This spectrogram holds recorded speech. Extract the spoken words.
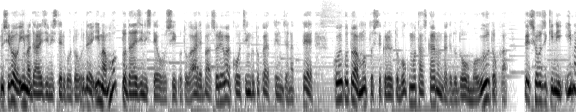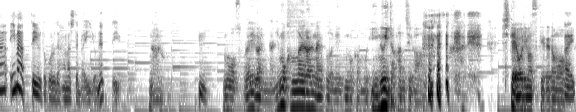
むしろ今大事にしてることで今もっと大事にしてほしいことがあればそれはコーチングとかやってるんじゃなくてこういうことはもっとしてくれると僕も助かるんだけどどう思うとかで正直に今今っていうところで話せばいいよねっていう。なるほど。うんもうそれ以外に何も考えられないことに、なんかもう射抜いた感じが しておりますけれども。はい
